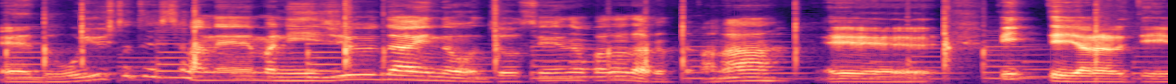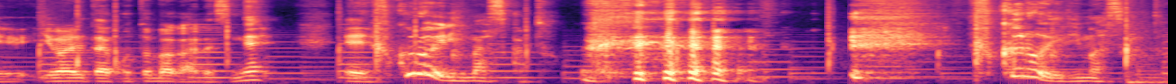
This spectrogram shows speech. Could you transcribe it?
えどういう人でしたかね、まあ、20代の女性の方だったかな、えピッてやられて言われた言葉がですね、え袋いりますかと。袋いりますかと。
